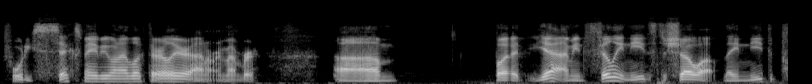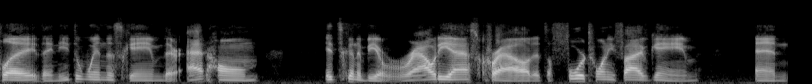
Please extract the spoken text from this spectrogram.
46 maybe when I looked earlier. I don't remember. Um, but yeah, I mean, Philly needs to show up. They need to play. They need to win this game. They're at home. It's going to be a rowdy ass crowd. It's a 425 game, and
